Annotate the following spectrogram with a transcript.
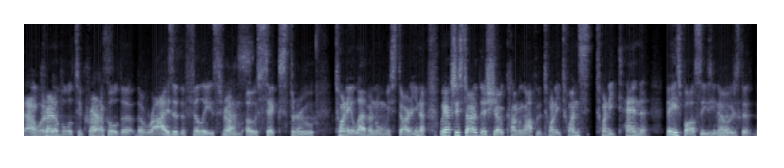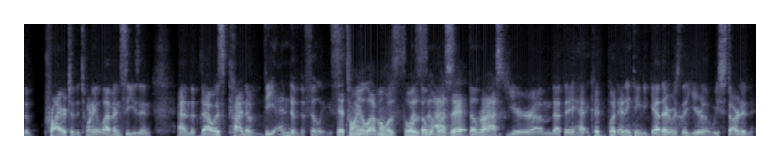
how incredible to chronicle the, the rise of the Phillies from Yes. 06 through 2011 when we started. You know, we actually started this show coming off the 2020, 2010 baseball season. You know, it was the, the prior to the 2011 season, and the, that was kind of the end of the Phillies. Yeah, 2011 was, was, was the last was it. the right. last year um, that they had, could put anything together was the year that we started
